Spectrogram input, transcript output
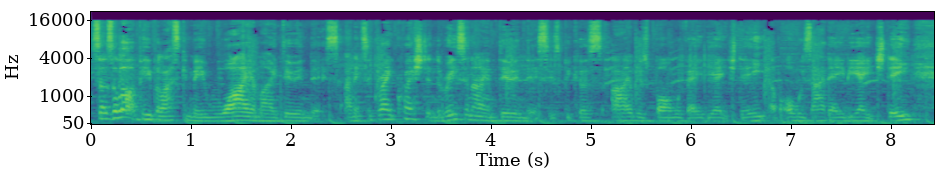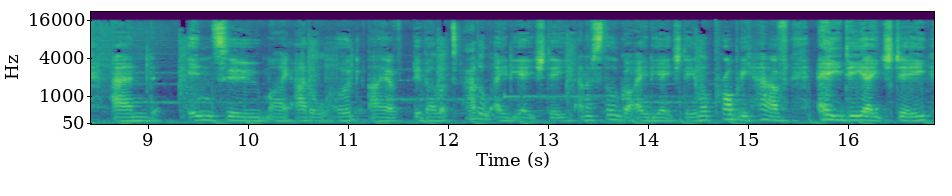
So there's a lot of people asking me, why am I doing this? And it's a great question. The reason I am doing this is because I was born with ADHD. I've always had ADHD and into my adulthood, I have developed adult ADHD and I've still got ADHD and I'll probably have ADHD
